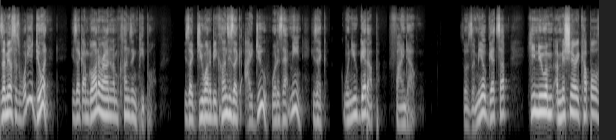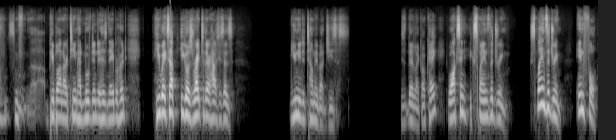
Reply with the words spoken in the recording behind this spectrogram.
Zamil says, What are you doing? He's like, I'm going around and I'm cleansing people. He's like, Do you want to be cleansed? He's like, I do. What does that mean? He's like, When you get up, find out. So Zamil gets up. He knew a, missionary couple, some uh, people on our team had moved into his neighborhood. He wakes up, he goes right to their house. He says, You need to tell me about Jesus. They're like, Okay. He walks in, explains the dream, explains the dream in full.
